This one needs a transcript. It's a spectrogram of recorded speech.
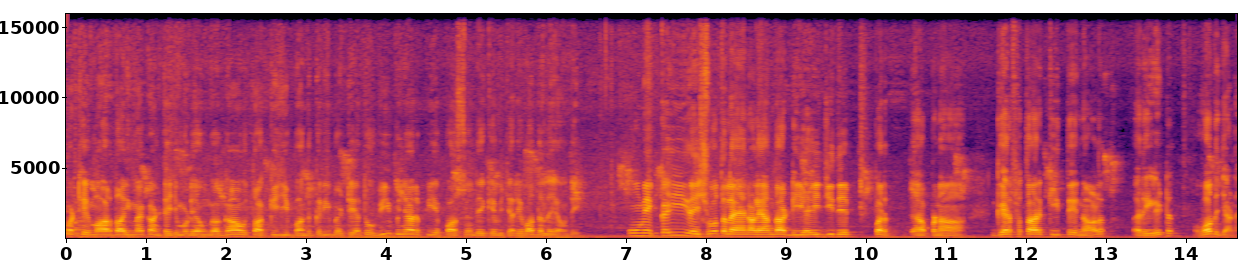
ਪੱਠੇ ਮਾਰਦਾ ਹੀ ਮੈਂ ਘੰਟੇ 'ਚ ਮੁੜ ਆਊਂਗਾ ਗਾਂ ਉਹ ਤਾਕੀ ਜੀ ਬੰਦ ਕਰੀ ਬੈਠੇ ਆ, ਤੇ ਉਹ 20 50 ਰੁਪਏ ਪਾਸਿਓਂ ਦੇ ਕੇ ਵਿਚਾਰੇ ਵੱਧ ਲੈ ਆਉਂਦੇ। ਉਵੇਂ ਕਈ ਰਿਸ਼ਵਤ ਲੈਣ ਵਾਲਿਆਂ ਦਾ ਡੀਆਈਜੀ ਦੇ ਪਰ ਆਪਣਾ ਗ੍ਰਿਫਤਾਰ ਕੀਤੇ ਨਾਲ ਰੇਟ ਵੱਧ ਜਾਣਾ।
